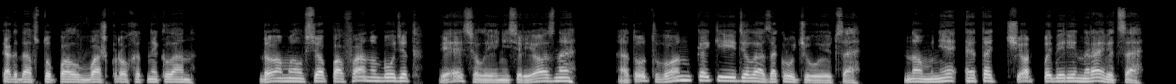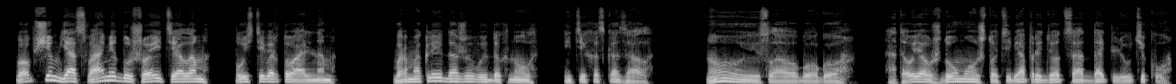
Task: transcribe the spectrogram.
когда вступал в ваш крохотный клан. Думал, все по фану будет, весело и несерьезно, а тут вон какие дела закручиваются. Но мне это, черт побери, нравится. В общем, я с вами душой и телом, пусть и виртуальным». Бармаклей даже выдохнул и тихо сказал. «Ну и слава богу, а то я уж думал, что тебя придется отдать Лютику».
